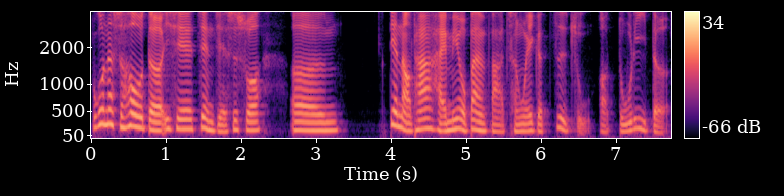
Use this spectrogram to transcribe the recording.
不过那时候的一些见解是说，嗯，电脑它还没有办法成为一个自主呃独立的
